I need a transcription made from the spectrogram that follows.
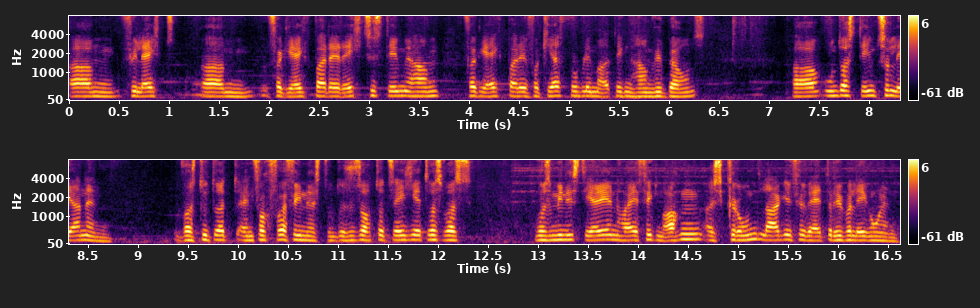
ähm, vielleicht ähm, vergleichbare Rechtssysteme haben, vergleichbare Verkehrsproblematiken haben wie bei uns. Äh, und aus dem zu lernen, was du dort einfach vorfindest. Und das ist auch tatsächlich etwas, was, was Ministerien häufig machen als Grundlage für weitere Überlegungen.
